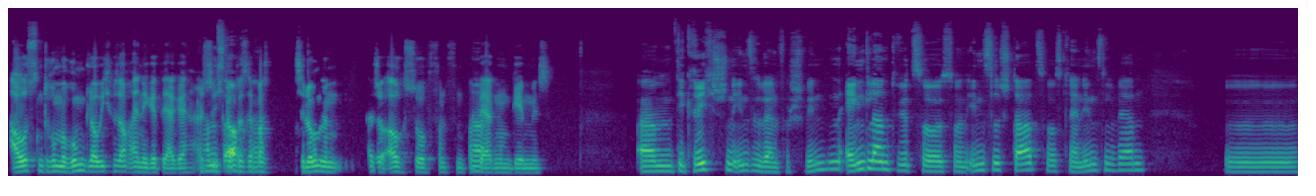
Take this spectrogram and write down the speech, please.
außen drumherum, glaube ich, haben es auch einige Berge. Also Haben's ich glaube, dass ja. Barcelona also auch so von, von ein paar. Bergen umgeben ist. Ähm, die griechischen Inseln werden verschwinden. England wird so, so ein Inselstaat, so eine kleine Insel werden. Äh,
